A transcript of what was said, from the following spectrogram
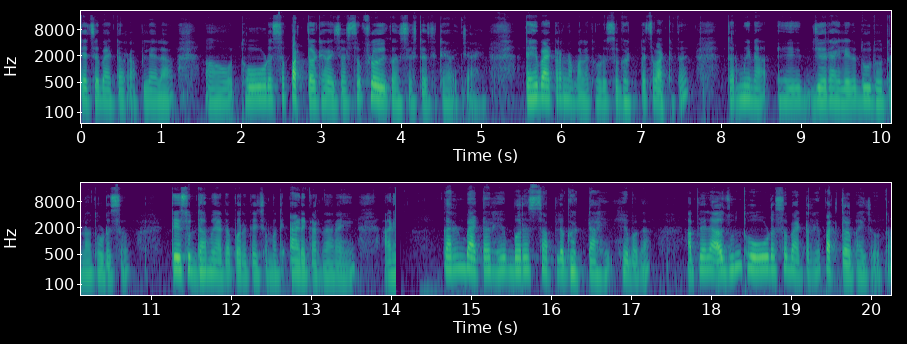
त्याचं बॅटर आपल्याला थोडंसं पातळ ठेवायचं असतं फ्लोई कन्सिस्टन्सी ठेवायची आहे. तर हे बॅटर ना मला थोडंसं घट्टच वाटतं. तर मी ना हे जे राहिलेलं दूध होतं ना थोडंसं ते सुद्धा मी आता परत त्याच्यामध्ये ॲड करणार आहे. आणि कारण बॅटर हे बरंचसं आपलं घट्ट आहे हे बघा. आपल्याला अजून थोडंसं बॅटर हे पातळ पाहिजे होतं.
